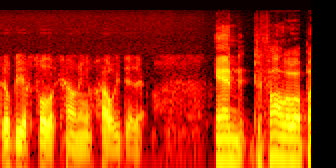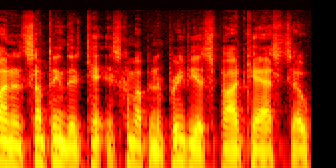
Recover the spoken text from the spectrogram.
there'll be a full accounting of how we did it. And to follow up on something that has come up in a previous podcast. So,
